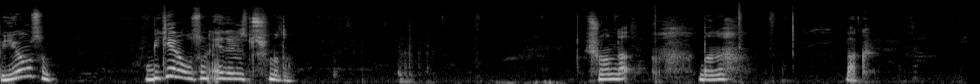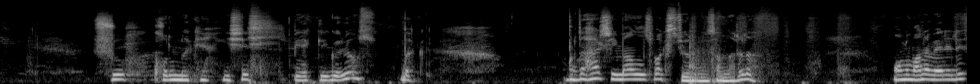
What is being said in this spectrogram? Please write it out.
Biliyor musun? Bir kere olsun el ele tutuşmadım. Şu anda bana bak şu kolumdaki yeşil bilekliği görüyor musun? Bak. Burada her şeyimi anlatmak istiyorum insanlara da. Onu bana vereli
